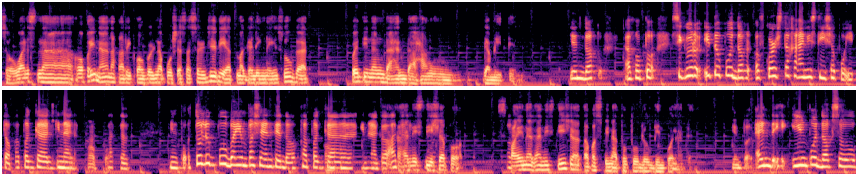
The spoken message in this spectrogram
So once na okay na, naka-recover na po siya sa surgery at magaling na yung sugat, pwede nang dahan-dahang gamitin. Yun, Doc. Ako po. Siguro, ito po, Doc. Of course, naka-anesthesia po ito kapag uh, ginagawa. Opo. Yun po. Tulog po ba yung pasyente, Doc, kapag uh, ginagawa? At Anesthesia po. Spinal anesthesia, tapos pinatutulog din po natin. Yun po. And yun po, Doc. So,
